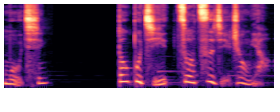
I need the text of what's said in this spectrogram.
母亲，都不及做自己重要。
